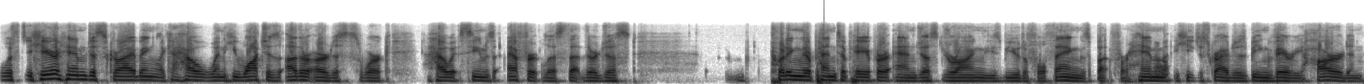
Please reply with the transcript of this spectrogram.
was to hear him describing like how when he watches other artists work, how it seems effortless that they're just putting their pen to paper and just drawing these beautiful things. But for him, oh. he described it as being very hard, and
